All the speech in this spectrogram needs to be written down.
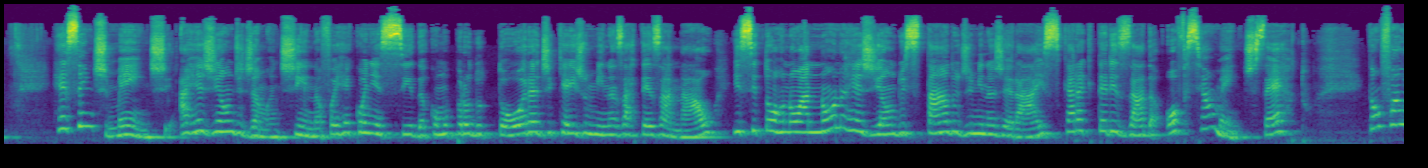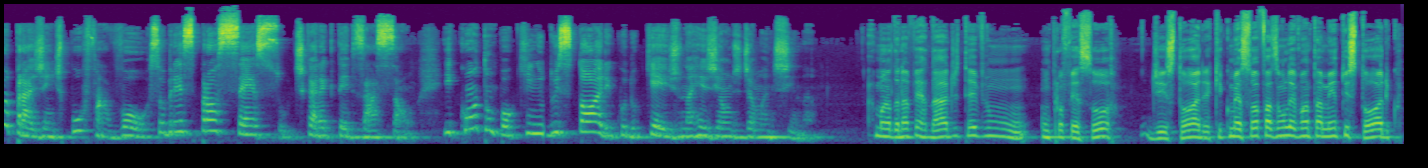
Recentemente, a região de Diamantina foi reconhecida como produtora de queijo Minas artesanal e se tornou a nona região do estado de Minas Gerais caracterizada oficialmente, certo? Então fala para a gente, por favor, sobre esse processo de caracterização e conta um pouquinho do histórico do queijo na região de Diamantina. Amanda, na verdade, teve um, um professor de história que começou a fazer um levantamento histórico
